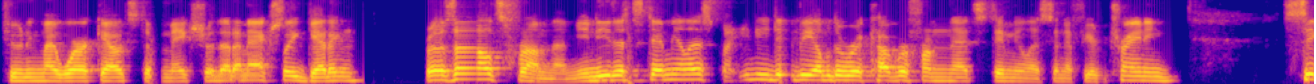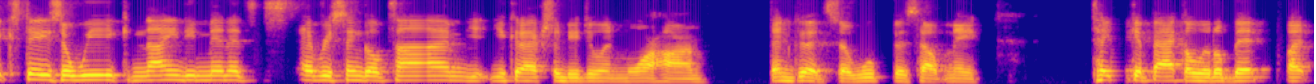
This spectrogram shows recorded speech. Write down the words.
tuning my workouts to make sure that I'm actually getting results from them. You need a stimulus, but you need to be able to recover from that stimulus. And if you're training six days a week, 90 minutes every single time, you, you could actually be doing more harm than good. So Whoop has helped me take it back a little bit, but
